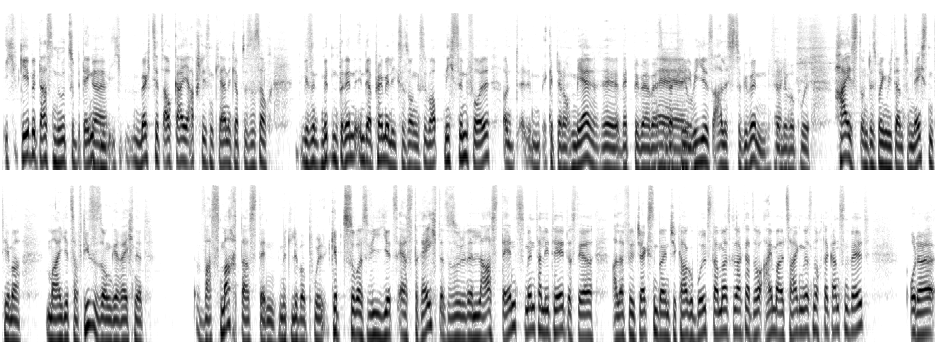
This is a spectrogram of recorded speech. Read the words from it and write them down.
Ich gebe das nur zu bedenken. Ich möchte es jetzt auch gar nicht abschließend klären. Ich glaube, das ist auch, wir sind mittendrin in der Premier League-Saison. Das ist überhaupt nicht sinnvoll. Und ähm, es gibt ja noch mehrere Wettbewerbe. Also in der Theorie ist alles zu gewinnen für Liverpool. Heißt, und das bringt mich dann zum nächsten Thema, mal jetzt auf die Saison gerechnet was macht das denn mit Liverpool? Gibt es sowas wie jetzt erst recht, also so eine Last Dance-Mentalität, dass der aller Phil Jackson bei den Chicago Bulls damals gesagt hat, so einmal zeigen wir es noch der ganzen Welt? Oder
